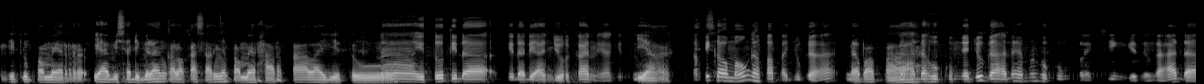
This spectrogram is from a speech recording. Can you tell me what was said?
gitu pamer ya bisa dibilang kalau kasarnya pamer harta lah gitu Nah itu tidak tidak dianjurkan ya gitu. ya Tapi kalau mau nggak apa-apa juga. nggak apa-apa Nggak ada hukumnya juga. Ada emang hukum flexing gitu. Nggak ada.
